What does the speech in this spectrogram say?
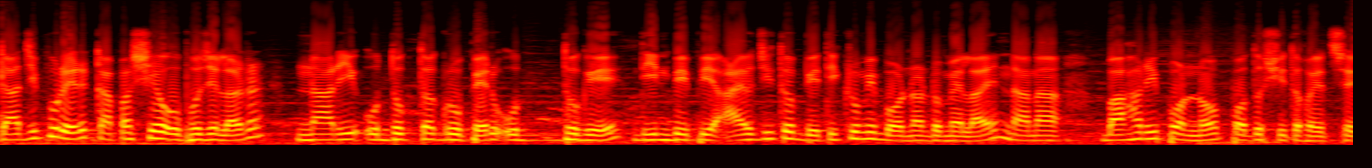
গাজীপুরের কাপাসিয়া উপজেলার নারী উদ্যোক্তা গ্রুপের উদ্যোগে দিনব্যাপী আয়োজিত ব্যতিক্রমী বর্ণাঢ্য মেলায় নানা বাহারি পণ্য প্রদর্শিত হয়েছে।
